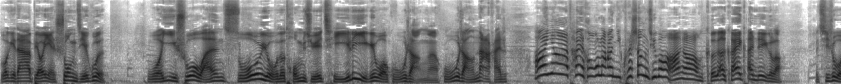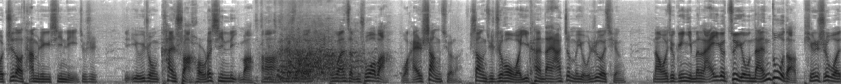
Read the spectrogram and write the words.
我给大家表演双节棍。我一说完，所有的同学起立给我鼓掌啊！鼓掌呐喊是，哎呀，太好了，你快上去吧！哎呀，可爱可爱看这个了。其实我知道他们这个心理，就是有一种看耍猴的心理嘛 啊！但是我不管怎么说吧，我还是上去了。上去之后，我一看大家这么有热情，那我就给你们来一个最有难度的，平时我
